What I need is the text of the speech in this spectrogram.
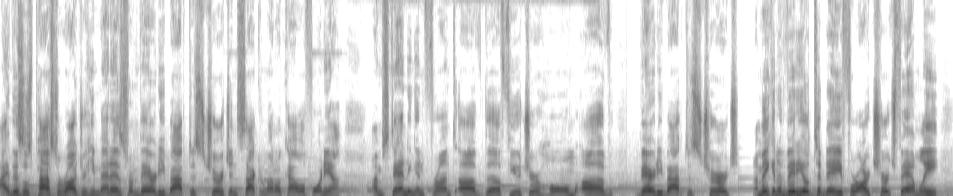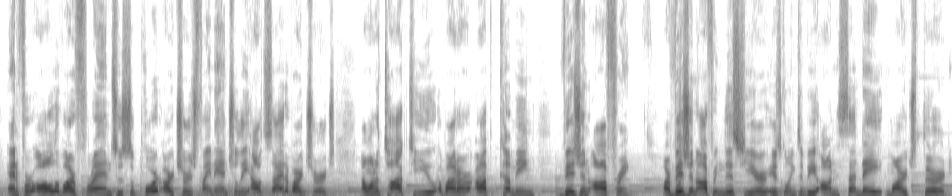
Hi, this is Pastor Roger Jimenez from Verity Baptist Church in Sacramento, California. I'm standing in front of the future home of Verity Baptist Church. I'm making a video today for our church family and for all of our friends who support our church financially outside of our church. I want to talk to you about our upcoming vision offering. Our vision offering this year is going to be on Sunday, March 3rd.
